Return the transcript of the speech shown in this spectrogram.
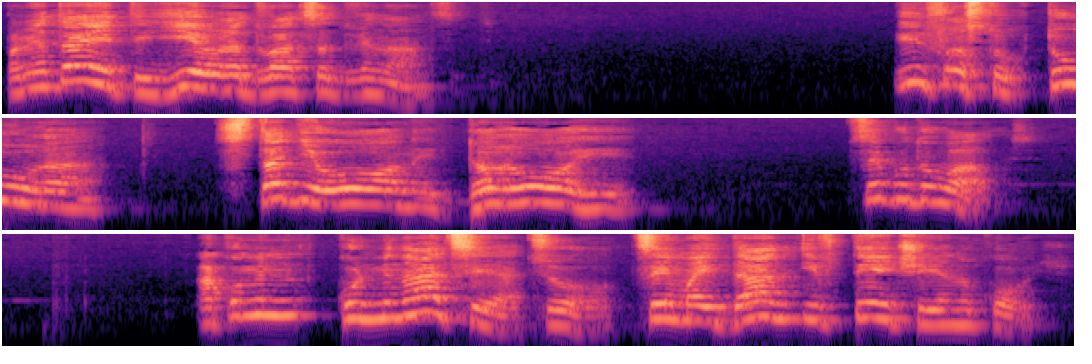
Пам'ятаєте Євро 2012? Інфраструктура, стадіони, дороги. Все будувалось. А кульмінація цього це Майдан і втеча Янукович.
